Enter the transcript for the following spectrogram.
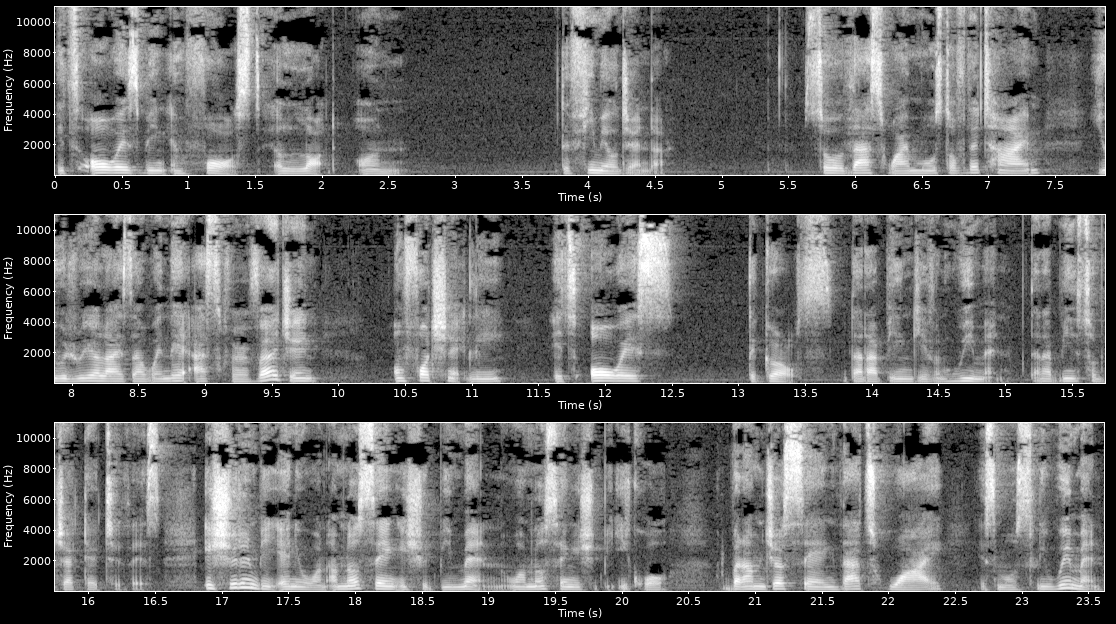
it's always being enforced a lot on the female gender. So that's why most of the time you would realize that when they ask for a virgin, unfortunately, it's always the girls that are being given, women that are being subjected to this. It shouldn't be anyone. I'm not saying it should be men, or I'm not saying it should be equal, but I'm just saying that's why it's mostly women.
